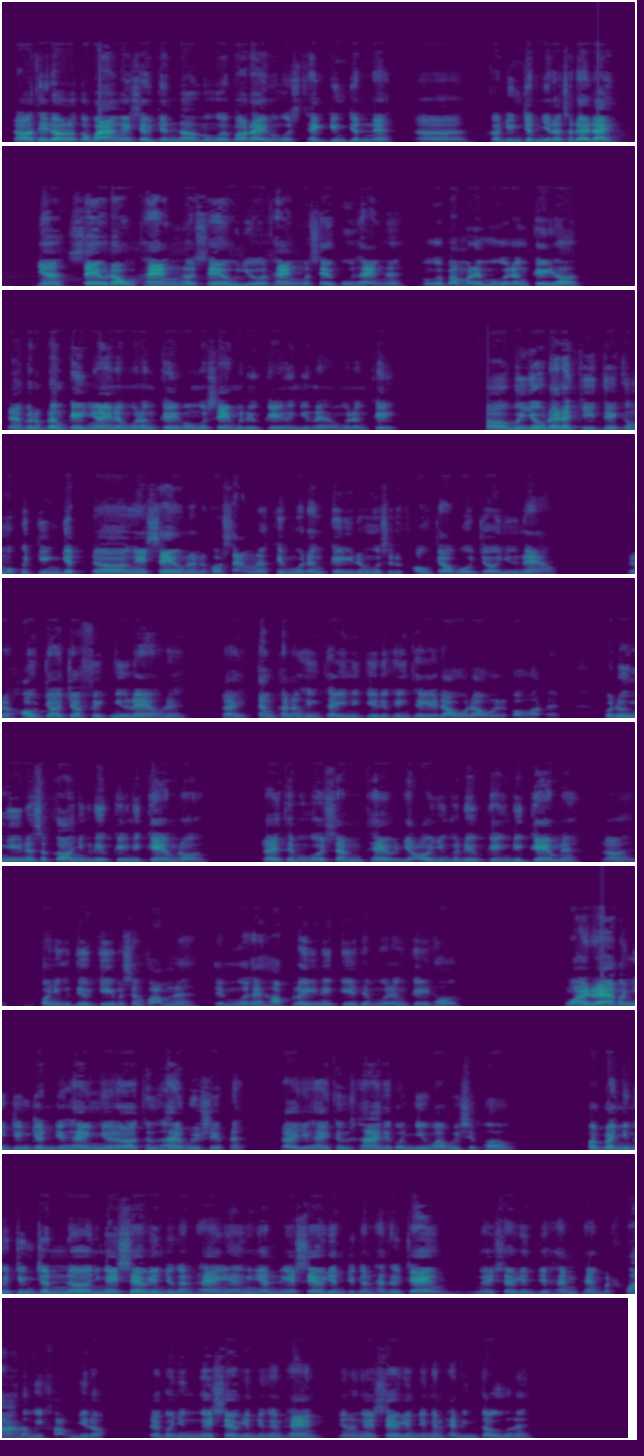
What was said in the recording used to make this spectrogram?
đó thì đó là có ba ngày sale chính thôi. Mọi người vào đây mọi người sẽ thấy chương trình nè. À, có chương trình gì đó sẽ để đây nha. Sale đầu tháng rồi sale giữa tháng và sale cuối tháng nè. Mọi người bấm ở đây mọi người đăng ký thôi. Nha có lúc đăng ký ngay là mọi người đăng ký mọi người xem cái điều kiện nó như này mọi người đăng ký à, ví dụ đây là chi tiết của một cái chiến dịch uh, ngày sale này nó có sẵn là khi mọi người đăng ký là mọi người sẽ được hỗ trợ voucher như nào rồi hỗ trợ cho traffic như nào đây? Đây tăng khả năng hiển thị này kia được hiển thị ở đâu ở đâu này nó có hết này. và đương nhiên nó sẽ có những cái điều kiện đi kèm rồi đây thì mọi người xem theo dõi những cái điều kiện đi kèm nè. Đó có những cái tiêu chí về sản phẩm nè thì mọi người thấy hợp lý này kia thì mọi người đăng ký thôi. Ngoài ra có những chương trình chẳng hạn như là thứ hai reship nè. Đây chẳng hạn thứ hai thì có nhiều mã reship hơn hoặc là những cái chương trình uh, ngày sale dành cho ngành hàng ngày, ngày sale dành cho ngành hàng thời trang ngày sale dành cho hàng hàng bách hóa là mỹ phẩm gì đó. Đây có những ngày sale dành cho ngành hàng như là ngày sale dành cho ngành hàng điện tử này.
